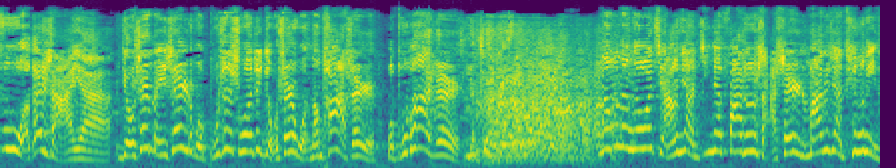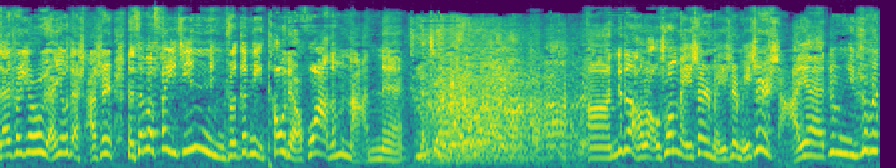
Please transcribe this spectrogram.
抚我干啥呀？有事儿没事儿的，我不是说这有事儿我能怕事儿，我不怕事儿。能不能给我讲讲今天发生啥事儿呢？妈就想听你再说幼儿园有点啥事儿，咋这么费劲呢？你说跟你套点话那么难呢？啊，你这老老说没事儿没事儿没事儿啥呀？就你是不是？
